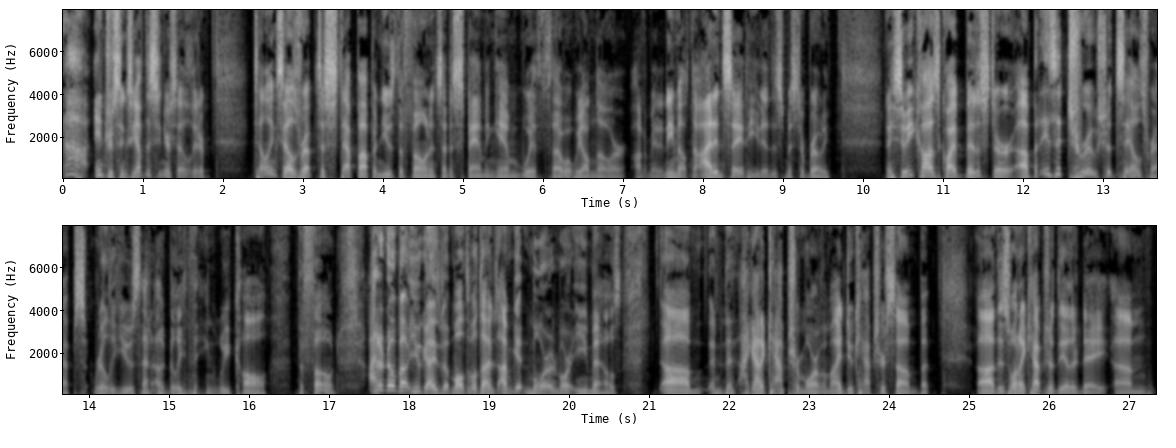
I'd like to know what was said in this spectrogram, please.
ah, interesting. So you have the senior sales leader telling sales rep to step up and use the phone instead of spamming him with uh, what we all know are automated emails. Now, I didn't say it; he did. This Mr. Broudy. So he caused quite a bit of stir. Uh, but is it true? Should sales reps really use that ugly thing we call the phone? I don't know about you guys, but multiple times I'm getting more and more emails um, and I got to capture more of them. I do capture some, but uh, this is one I captured the other day. Um,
